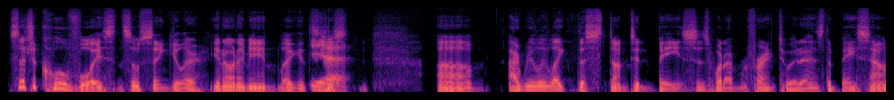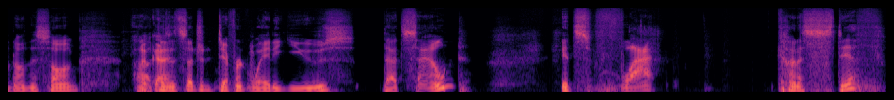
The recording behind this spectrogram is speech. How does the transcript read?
such a cool voice and so singular. You know what I mean? Like it's Yeah. just um I really like the stunted bass is what I'm referring to it as the bass sound on this song. because Okay. it's such a different way to use that sound. It's flat, kind of stiff,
